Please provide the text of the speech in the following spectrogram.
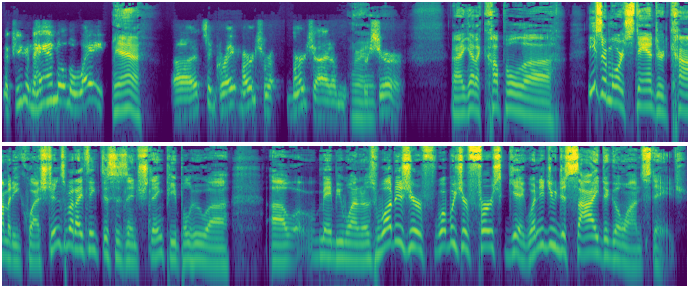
if you can handle the weight, yeah. uh, it's a great merch merch item for sure. I got a couple. Uh, these are more standard comedy questions, but I think this is interesting. People who uh, uh, maybe one of those. What is your What was your first gig? When did you decide to go on stage?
